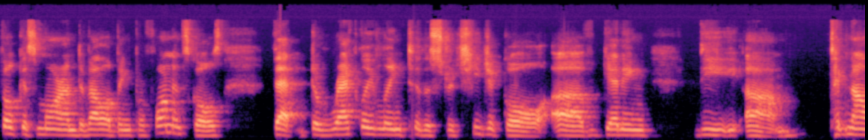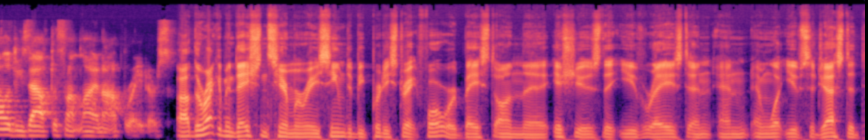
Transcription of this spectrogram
focus more on developing performance goals that directly link to the strategic goal of getting the um, technologies out to frontline operators. Uh, the recommendations here, Marie, seem to be pretty straightforward based on the issues that you've raised and and and what you've suggested.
